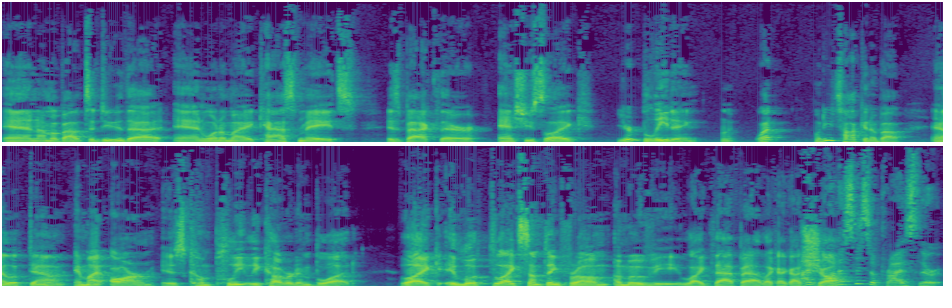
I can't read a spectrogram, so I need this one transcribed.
And I'm about to do that. And one of my castmates is back there and she's like, You're bleeding. I'm like, what? What are you talking about? And I look down and my arm is completely covered in blood. Like it looked like something from a movie, like that bad. Like I got I'm shot. honestly surprised there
